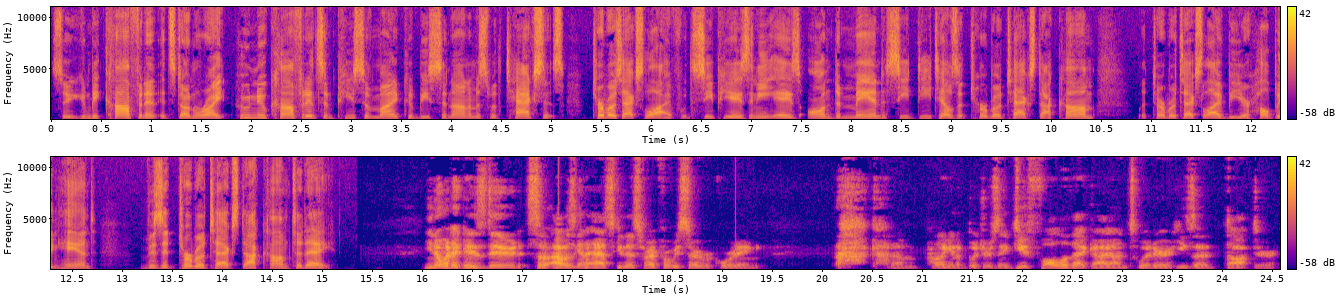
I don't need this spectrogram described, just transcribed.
so you can be confident it's done right. Who knew confidence and peace of mind could be synonymous with taxes? TurboTax Live with CPAs and EAs on demand. See details at turbotax.com. Let TurboTax Live be your helping hand. Visit turbotax.com today. You know what it is, dude? So I was gonna ask you this right before we started recording. Ah, God, I'm probably gonna butcher his name. Do you follow that guy on Twitter? He's a doctor.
